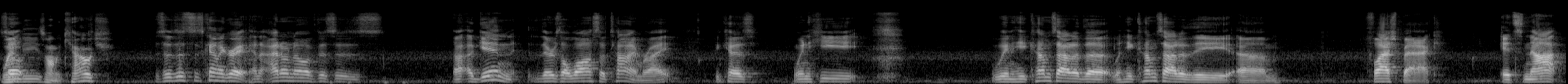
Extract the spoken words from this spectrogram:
So- Wendy's on the couch. So this is kind of great, and I don't know if this is uh, again. There's a loss of time, right? Because when he when he comes out of the when he comes out of the um, flashback, it's not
